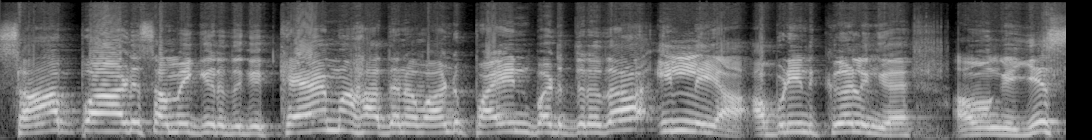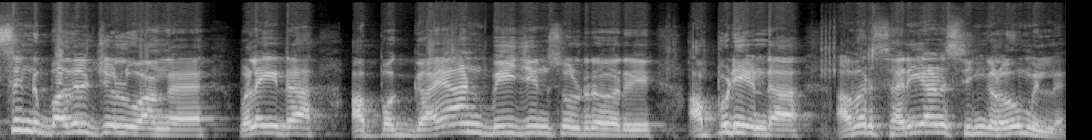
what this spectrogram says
சாப்பாடு சமைக்கிறதுக்கு கேம ஹதனவாண்டு பயன்படுத்துறதா இல்லையா? அப்படின்னு கேளுங்க. அவங்க எஸ்ன்னு பதில் சொல்லுவாங்க. விளங்கிட்டா அப்ப கயான் பீஜின்னு சொல்றவர் அப்படின்டா அவர் சரியான சிங்களவும் இல்லை.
